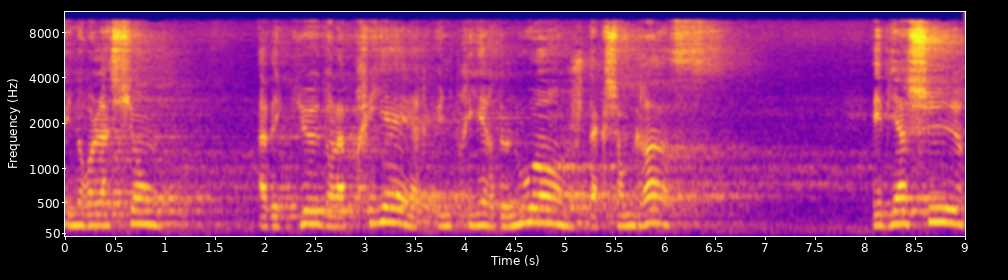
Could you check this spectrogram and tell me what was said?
une relation avec Dieu dans la prière, une prière de louange, d'action de grâce, et bien sûr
